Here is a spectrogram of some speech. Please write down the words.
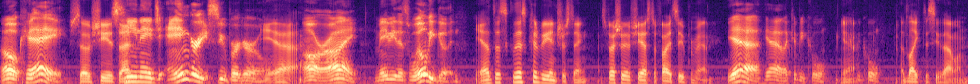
okay. So she is. a- Teenage angry Supergirl. yeah. Alright. Maybe this will be good. Yeah, this this could be interesting, especially if she has to fight Superman. Yeah, yeah, that could be cool. Yeah, be cool. I'd like to see that one.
